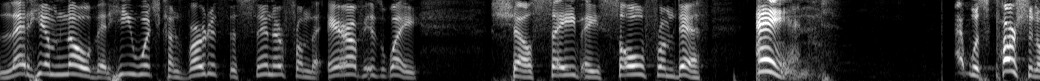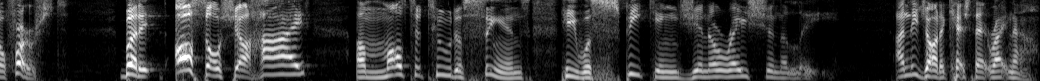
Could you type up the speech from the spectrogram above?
Let him know that he which converteth the sinner from the error of his way shall save a soul from death, and that was personal first, but it also shall hide a multitude of sins, he was speaking generationally. I need y'all to catch that right now.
